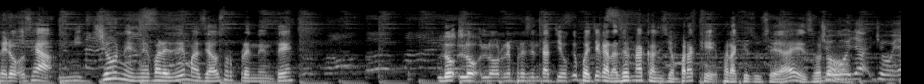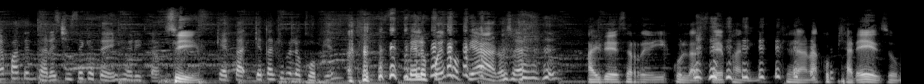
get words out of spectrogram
Pero, o sea, millones, me parece demasiado sorprendente. Lo, lo, lo representativo que puede llegar a ser una canción para que, para que suceda eso, ¿no? Yo voy, a, yo voy a patentar el chiste que te dije ahorita. Sí, ¿Qué tal, ¿Qué tal que me lo copien? me lo pueden copiar, o sea. Hay de ser ridícula, Stephanie, que van a copiar eso.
